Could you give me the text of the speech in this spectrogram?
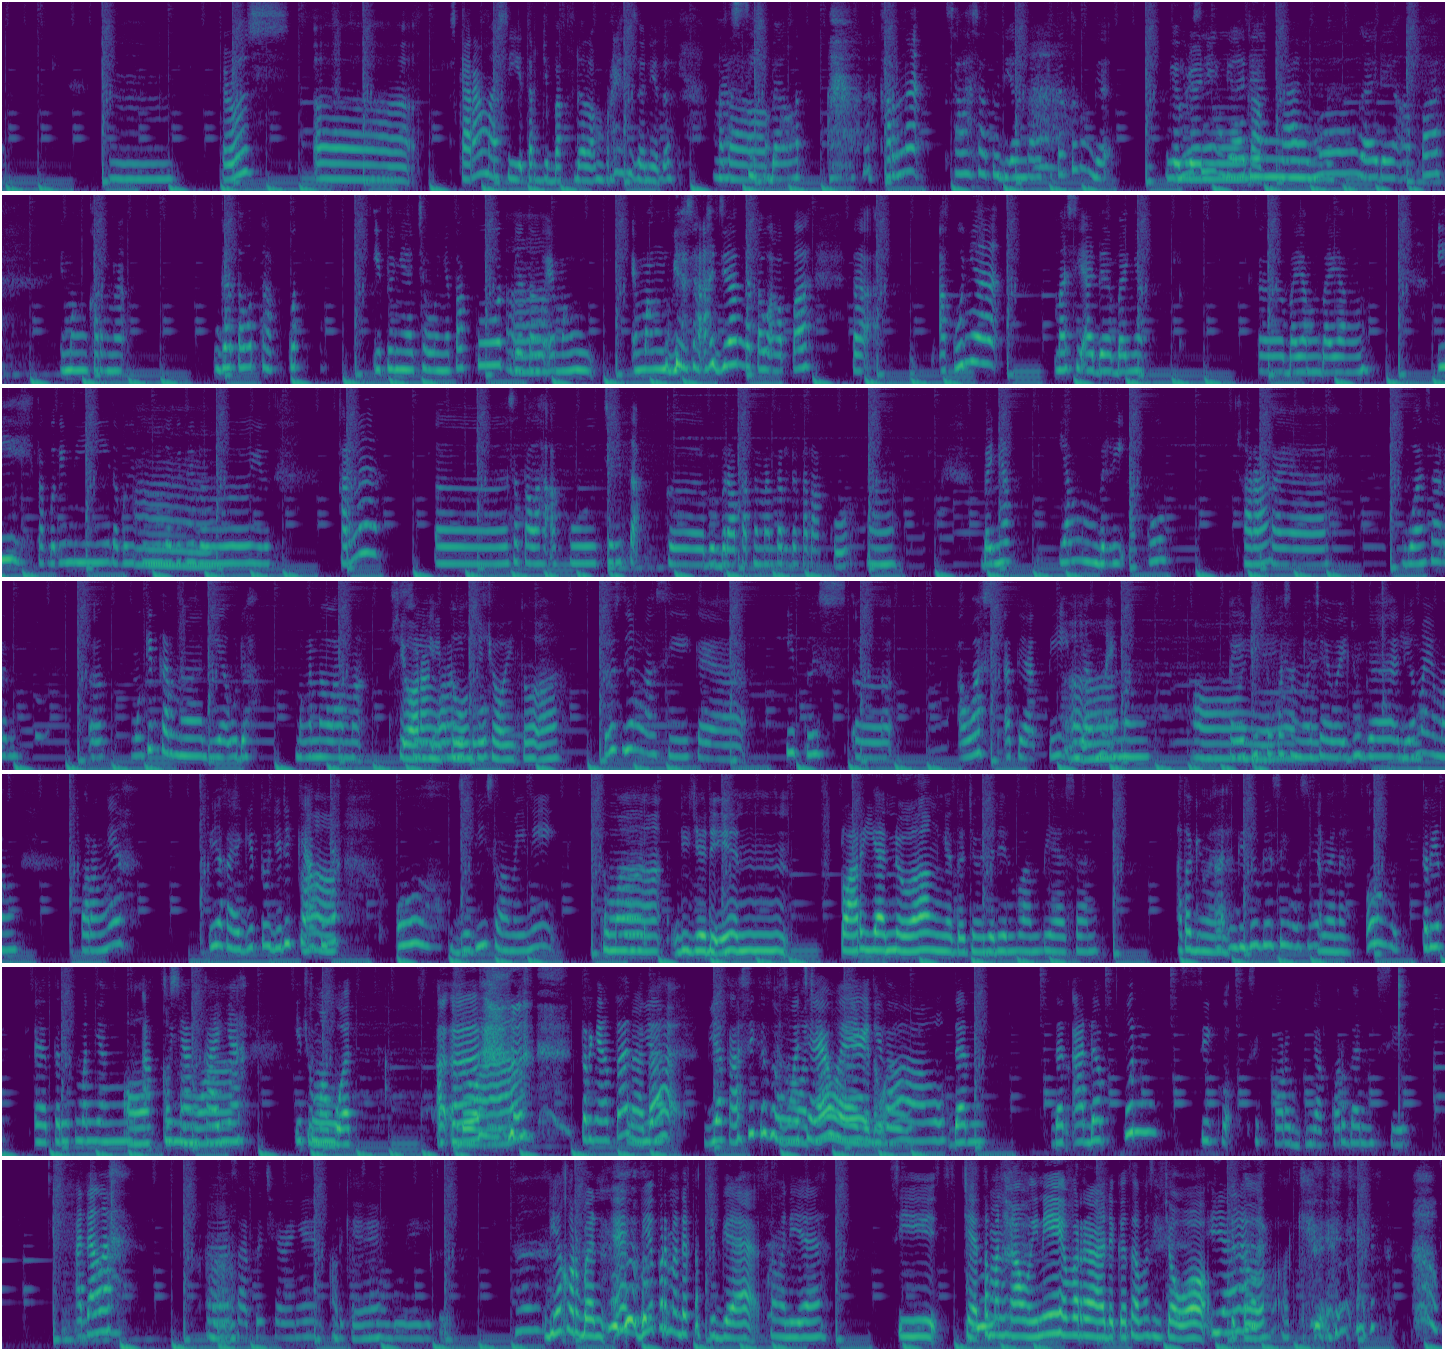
hmm, terus eh sekarang masih terjebak dalam friendzone itu masih Atau- banget karena salah satu di antara kita tuh nggak nggak berani nggak ada yang gitu. ngomong nggak ada yang apa emang karena nggak tahu takut itunya cowoknya takut nggak Ah. tahu emang emang biasa aja nggak tahu apa tak akunya masih ada banyak eh, bayang-bayang ih takut ini takut itu Hmm. takut itu gitu karena eh, setelah aku cerita ke beberapa teman terdekat aku Hmm, banyak yang memberi aku Sarah kayak bukan saran Eh, mungkin karena dia udah mengenal lama si, si orang, orang itu, itu. si cowok itu ah. terus dia ngasih kayak ih please eh, awas hati-hati dia Uh-uh. mah emang oh, kayak gitu iya, ke semua oke. cewek juga dia Iya. mah emang orangnya iya kayak gitu jadi kayak Uh-uh. akunya oh jadi selama ini cuma dijadiin pelarian doang gitu cuma jadiin pelampiasan. Atau ah, gimana enggak juga sih maksudnya gimana? Oh treat eh, treatment yang Oh, aku semua- nyangkanya itu cuma buat aku eh. doang. Ternyata, dia ternyata dia kasih ke ke semua, semua cewek, gitu, wow. Dan dan ada pun si si korban nggak korban sih. Adalah Hmm. satu ceweknya dekat Oke. sama gue gitu dia korban eh dia pernah deket juga sama dia. Si C teman kamu ini pernah deket sama si cowok Iya. gitu. Oke.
